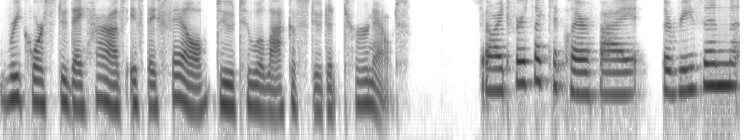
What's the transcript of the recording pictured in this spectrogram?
recourse do they have if they fail due to a lack of student turnout? So, I'd first like to clarify the reason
